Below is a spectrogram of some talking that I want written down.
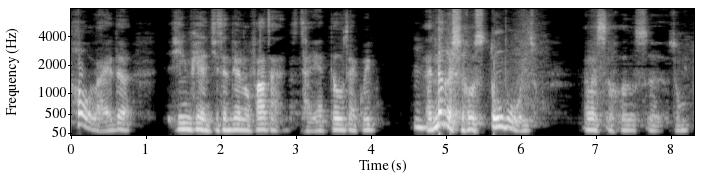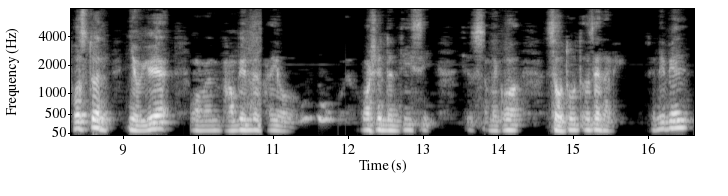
后来的芯片、集成电路发展产业都在硅谷。嗯呃，那个时候是东部为主，那个时候是从波士顿、纽约，我们旁边的还有 Washington D.C.，就是美国首都都在那里。所以那边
